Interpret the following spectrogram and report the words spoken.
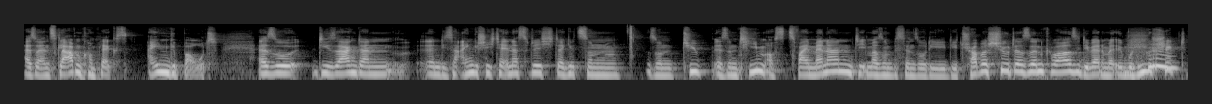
also ein Sklavenkomplex eingebaut. Also die sagen dann, in dieser einen Geschichte erinnerst du dich, da gibt es so ein, so ein Typ, äh, so ein Team aus zwei Männern, die immer so ein bisschen so die, die Troubleshooter sind quasi, die werden immer irgendwo hingeschickt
